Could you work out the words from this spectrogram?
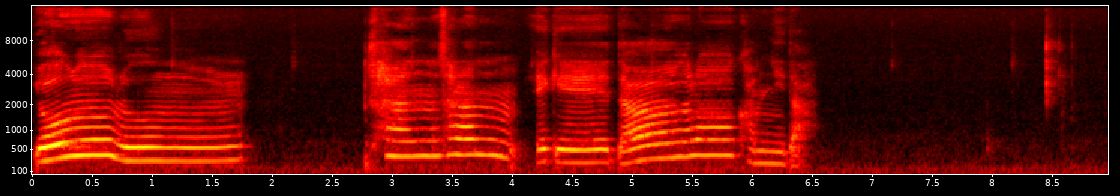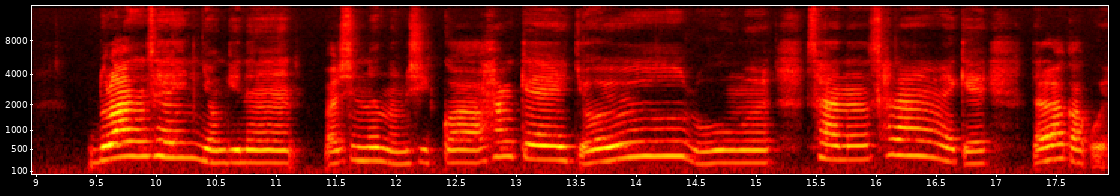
여름을 산 사람에게 날아갑니다. 노란색 연기는 맛있는 음식과 함께 여유로움을 사는 사람에게 날아가고요.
